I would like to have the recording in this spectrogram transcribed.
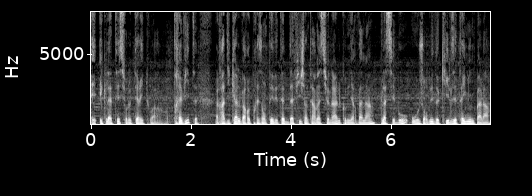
et éclatée sur le territoire. Très vite, Radical va représenter des têtes d'affiche internationales comme Nirvana, Placebo ou aujourd'hui The Kills et Time Impala.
